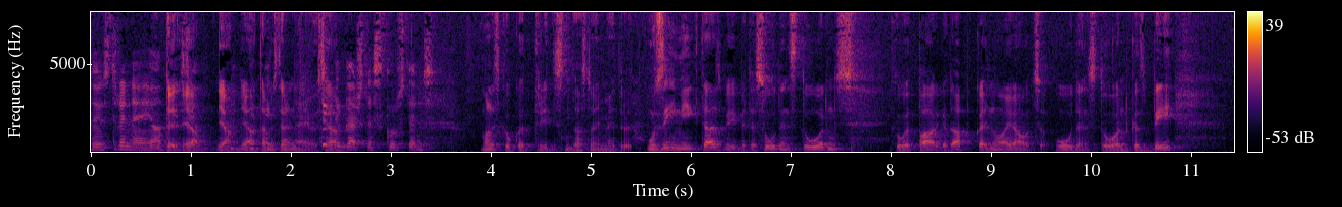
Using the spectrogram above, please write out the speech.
Tā jūs trenējāties? Jā, jā, jā tam es trenējos. Cik garš tas kurstenis? Man liekas, kaut kāda 38 metru. Un zīmīgi tas bija, bet tas ūdens tornis kaut kādā pārgada atpakaļ nojauca ūdens torni, kas bija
